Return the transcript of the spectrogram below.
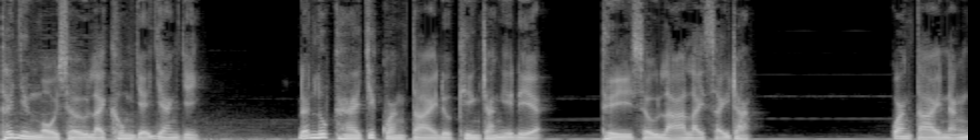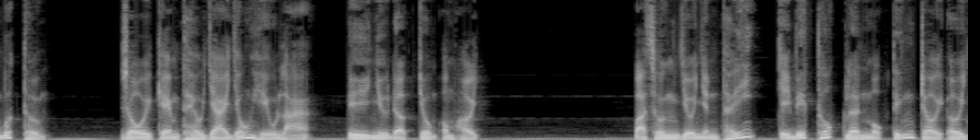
Thế nhưng mọi sự lại không dễ dàng gì. Đến lúc hai chiếc quan tài được khiêng ra nghĩa địa, Thì sự lạ lại xảy ra. Quan tài nặng bất thường rồi kèm theo vài dấu hiệu lạ, Y như đợt chôn ông hợi. Bà Xuân vừa nhìn thấy, Chỉ biết thốt lên một tiếng trời ơi,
